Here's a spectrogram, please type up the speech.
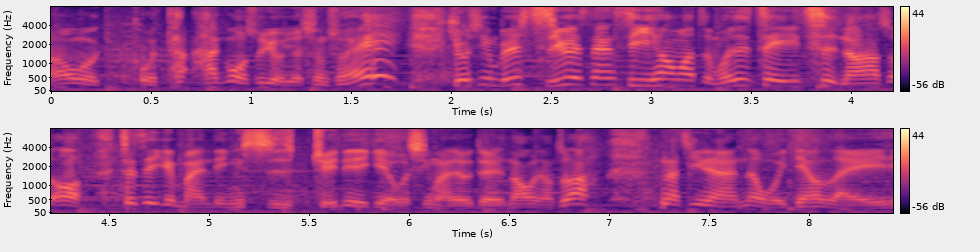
然后我我他他跟我说有游行，说哎，游行不是十月三十一号吗？怎么会是这一次？然后他说哦，这是一个蛮临时决定的一个游行嘛，对不对？然后我想说啊，那既然那我一定要来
